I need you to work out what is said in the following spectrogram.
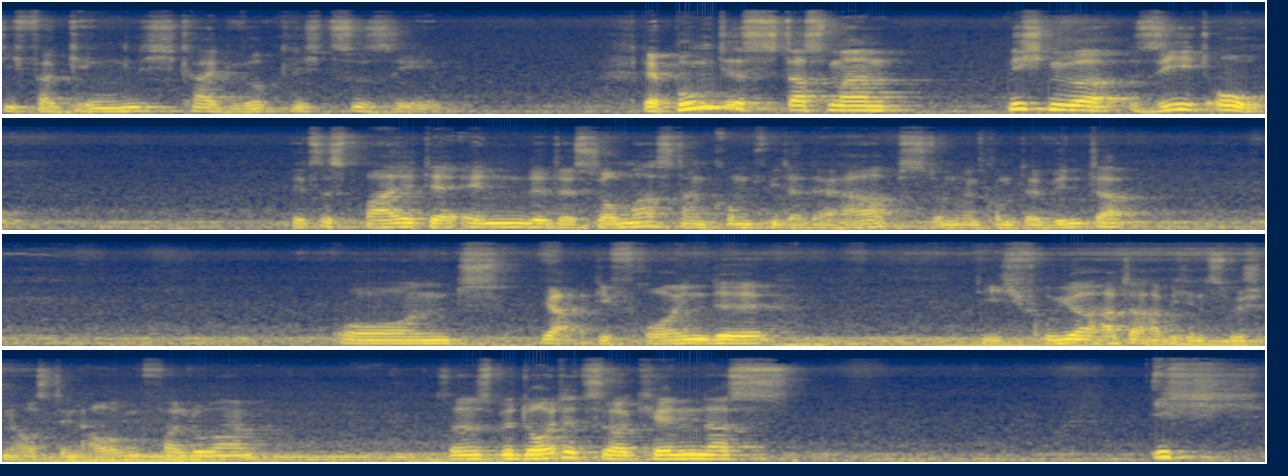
die Vergänglichkeit wirklich zu sehen. Der Punkt ist, dass man nicht nur sieht, oh, jetzt ist bald der Ende des Sommers, dann kommt wieder der Herbst und dann kommt der Winter. Und ja, die Freunde, die ich früher hatte, habe ich inzwischen aus den Augen verloren. Sondern es bedeutet zu erkennen, dass ich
